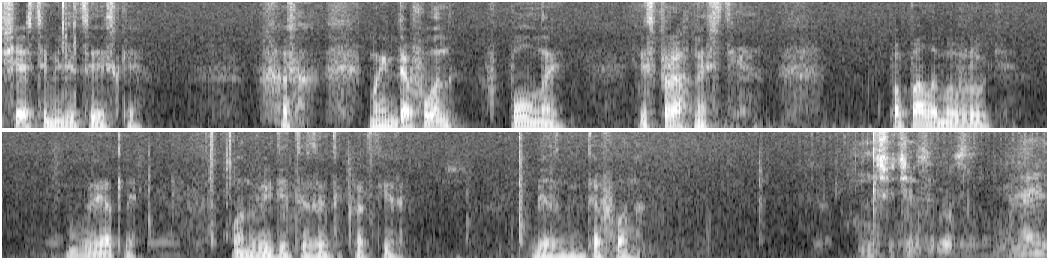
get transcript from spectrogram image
счастье милицейское. Магнитофон в полной исправности попал ему в руки. Ну, вряд ли он выйдет из этой квартиры без магнитофона. Значит, это.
